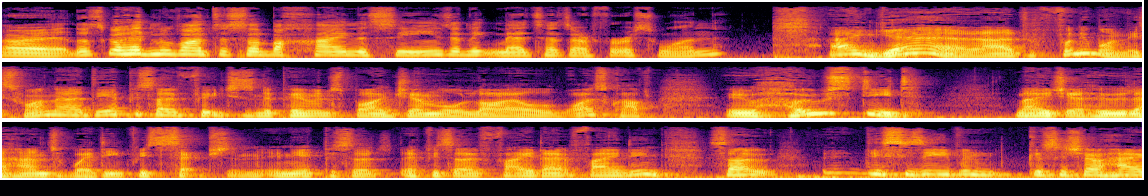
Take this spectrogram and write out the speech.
All right, let's go ahead and move on to some behind the scenes. I think Meds has our first one. Uh, yeah, uh, funny one. This one. Uh, the episode features an appearance by General Lyle Weisskopf, who hosted Major Houlihan's wedding reception in the episode episode Fade Out, Fade In. So this is even goes to show how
